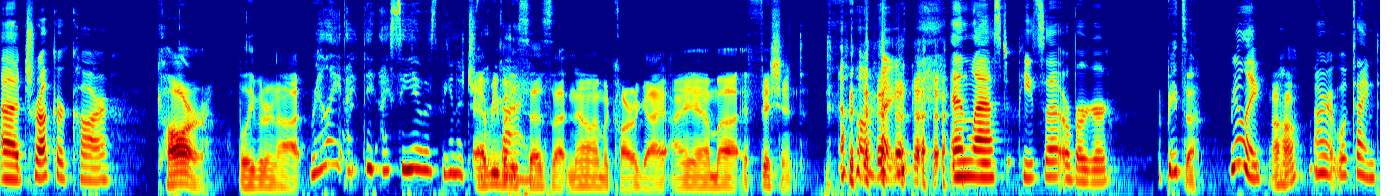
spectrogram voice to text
Uh, truck or car? Car believe it or not. Really? I think I see you as being a truck Everybody guy. says that. No, I'm a car guy. I am uh, efficient. All right. And last, pizza or burger? Pizza. Really? Uh huh. All right. What kind?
